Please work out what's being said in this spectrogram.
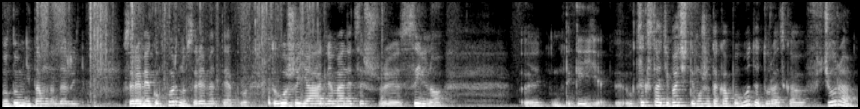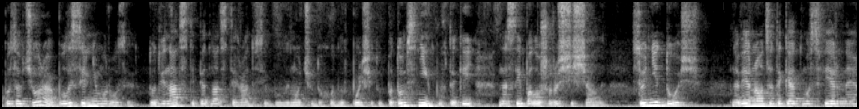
Ну то мені там треба жити. Все время комфортно, все время тепло. Того, що я для мене це ж е, сильно е, такий. е, Це, кстати, бачите, може така погода дурацька. Вчора, позавчора були сильні морози. До 12-15 градусів були, ночі доходили в Польщі тут. Потім сніг був такий, насипало, що розчищали. Сьогодні дощ. Навірно, це таке атмосферне.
